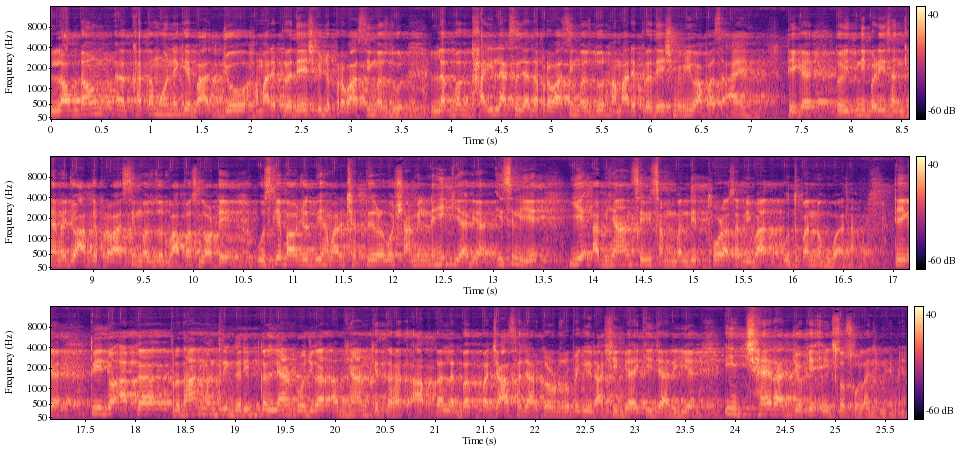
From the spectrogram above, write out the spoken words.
लॉकडाउन खत्म होने के बाद जो हमारे प्रदेश के जो प्रवासी मजदूर, लगभग ढाई लाख से ज़्यादा प्रवासी मजदूर हमारे प्रदेश में भी वापस आए हैं, ठीक है? तो इतनी बड़ी संख्या में जो आपके प्रवासी मजदूर वापस लौटे, उसके बावजूद भी हमारे छत्तीसगढ़ को शामिल नहीं किया गया, इसलिए ये अभियान से भी संबंधित थोड़ा सा विवाद उत्पन्न हुआ था, ठीक है? तो ये जो आपका प्रधानमंत्री गरीब कल्याण रोज़गार अभियान के तहत आपका लगभग पचास करोड़ रुपए की राशि व्यय की जा रही है इन छह राज्यों के 116 ज़िले में।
